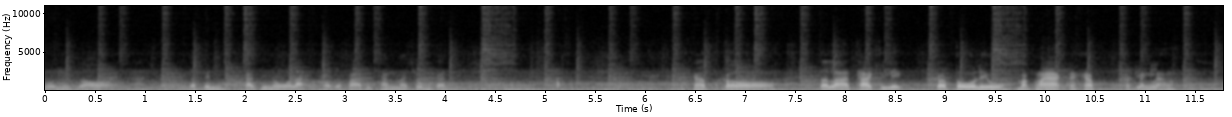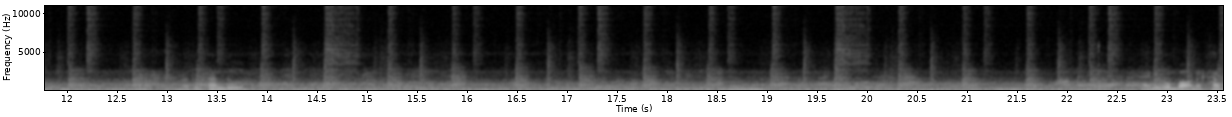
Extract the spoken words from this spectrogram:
บนนี้ก็จะเป็นคาสิโนละก็จะพาทุกท่านมาชมกันนะครับ ก็ตลาดท่ากิเหล็กก็โตเร็วมาก ๆนะครับพักหลังๆอ่ามาทุกท่านดู อย่างที่ผมบอกนะครับ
